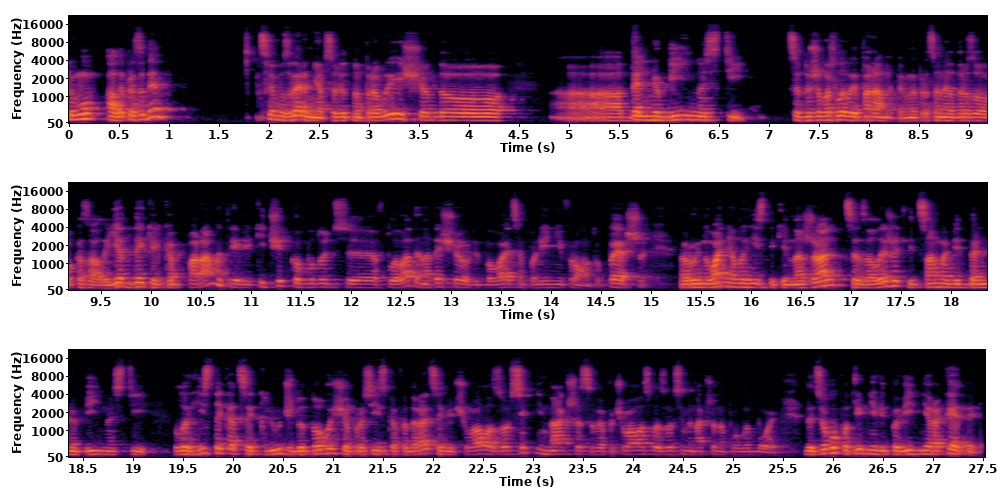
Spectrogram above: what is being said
Тому, але президент в своєму зверненні абсолютно правий щодо а, дальнобійності. Це дуже важливий параметр. Ми про це неодноразово казали. Є декілька параметрів, які чітко будуть е, впливати на те, що відбувається по лінії фронту. Перше руйнування логістики. На жаль, це залежить від саме від дальнобійності. Логістика це ключ до того, щоб Російська Федерація відчувала зовсім інакше себе, почувала себе зовсім інакше на поле бою. Для цього потрібні відповідні ракети.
